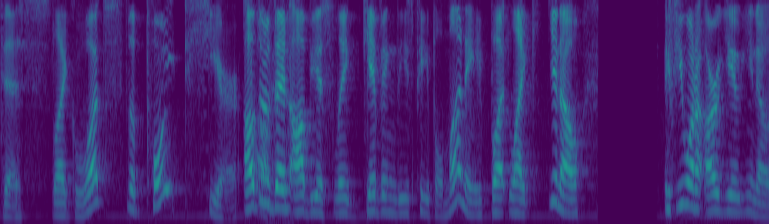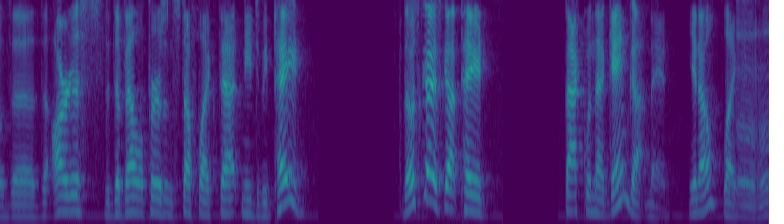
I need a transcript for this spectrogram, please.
this? Like, what's the point here? Other than obviously giving these people money, but like, you know, if you want to argue, you know, the the artists, the developers, and stuff like that need to be paid. Those guys got paid back when that game got made. You know, like mm-hmm.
